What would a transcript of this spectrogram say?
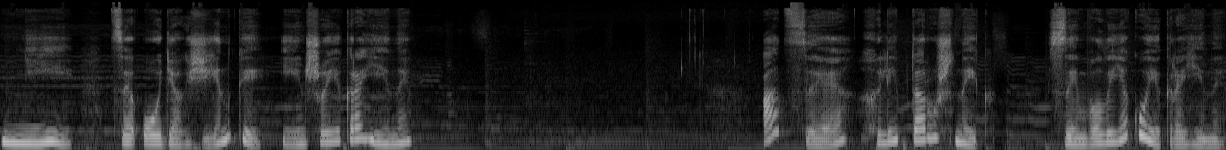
Ні, це одяг жінки іншої країни. А це хліб та рушник. Символи якої країни?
